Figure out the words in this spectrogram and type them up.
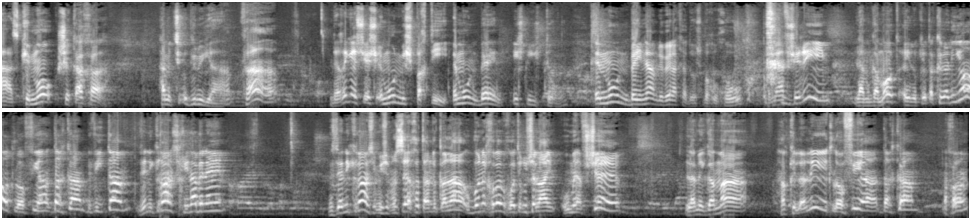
אז כמו שככה המציאות בנויה, כך ברגע שיש אמון משפחתי, אמון בין איש לאשתו, אמון בינם לבין הקדוש ברוך הוא, מאפשרים למגמות האלוקיות הכלליות להופיע דרכם בביתם, זה נקרא שכינה ביניהם. וזה נקרא שמי שנוסע חתן וכלה הוא בונה חובה בחובות ירושלים, הוא מאפשר למגמה הכללית להופיע דרכם, נכון?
